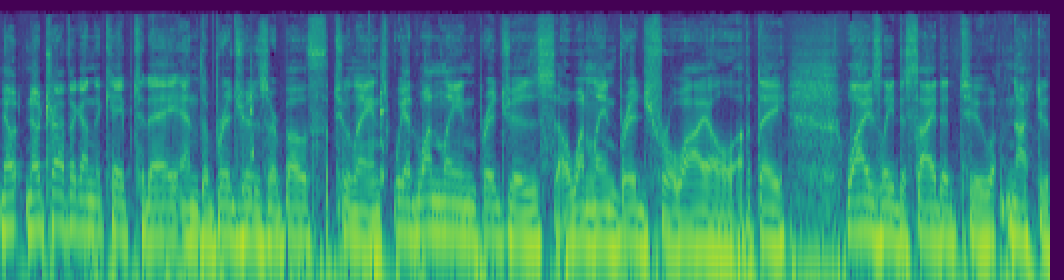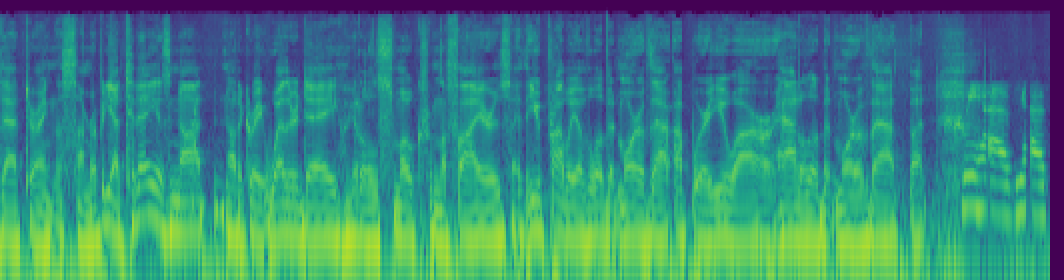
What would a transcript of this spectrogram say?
no, no traffic on the Cape today, and the bridges are both two lanes. We had one lane bridges, a one lane bridge for a while, but they wisely decided to not do that during the summer. But yeah, today is not not a great weather day. We got a little smoke from the fires. I, you probably have a little bit more of that up where you are, or had a little bit more of that. But we have, yes.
